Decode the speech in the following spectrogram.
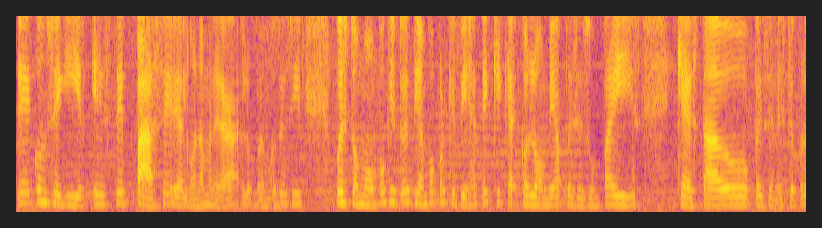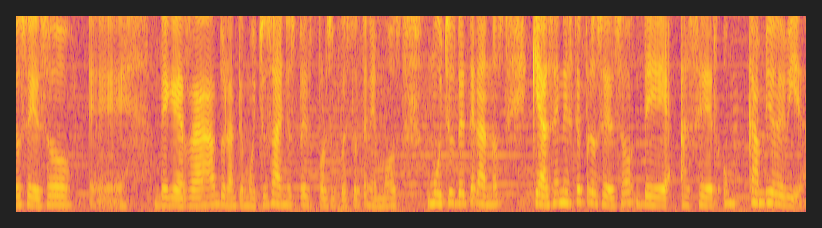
eh, conseguir este pase, de alguna manera lo podemos decir, pues tomó un poquito de tiempo porque fíjate que Colombia pues es un país que ha estado pues en este proceso eh, de guerra durante muchos años, pues por supuesto tenemos muchos veteranos que hacen este proceso de hacer un cambio de vida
